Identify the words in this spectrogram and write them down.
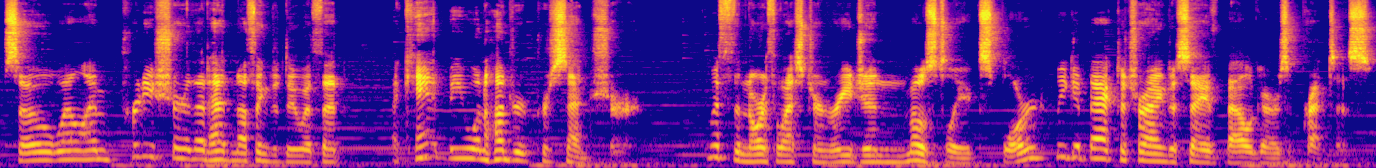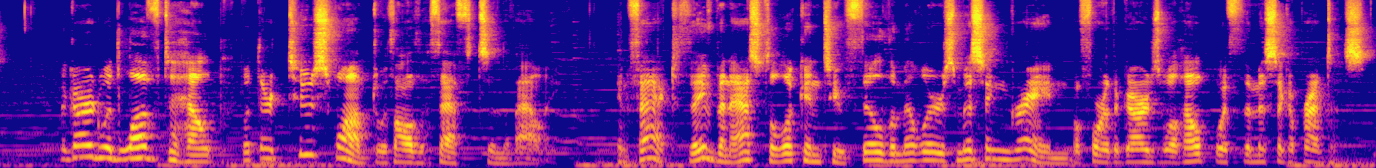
so while I'm pretty sure that had nothing to do with it, I can't be 100% sure. With the northwestern region mostly explored, we get back to trying to save Balgar's apprentice. The guard would love to help, but they're too swamped with all the thefts in the valley. In fact, they've been asked to look into Phil the Miller's missing grain before the guards will help with the missing apprentice.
